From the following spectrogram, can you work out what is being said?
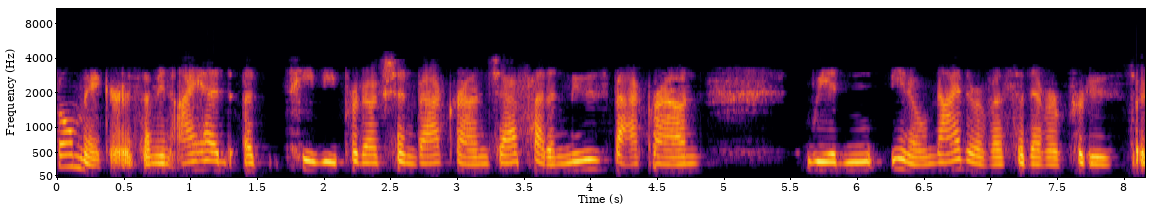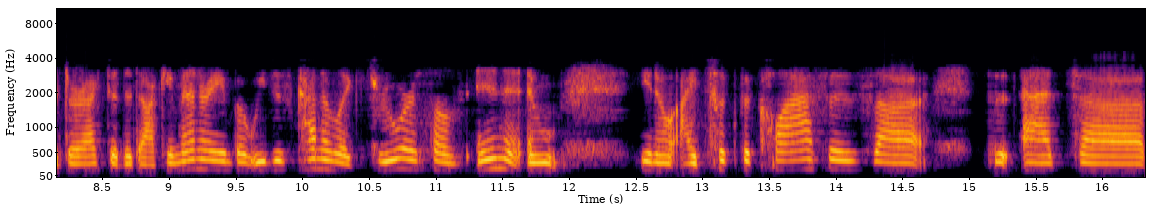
filmmakers. I mean, I had a TV production background. Jeff had a news background. We had, you know, neither of us had ever produced or directed a documentary, but we just kind of like threw ourselves in it. And, you know, I took the classes, uh, at, uh,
